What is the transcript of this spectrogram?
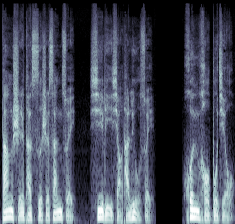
当时他四十三岁，西利小他六岁。婚后不久，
